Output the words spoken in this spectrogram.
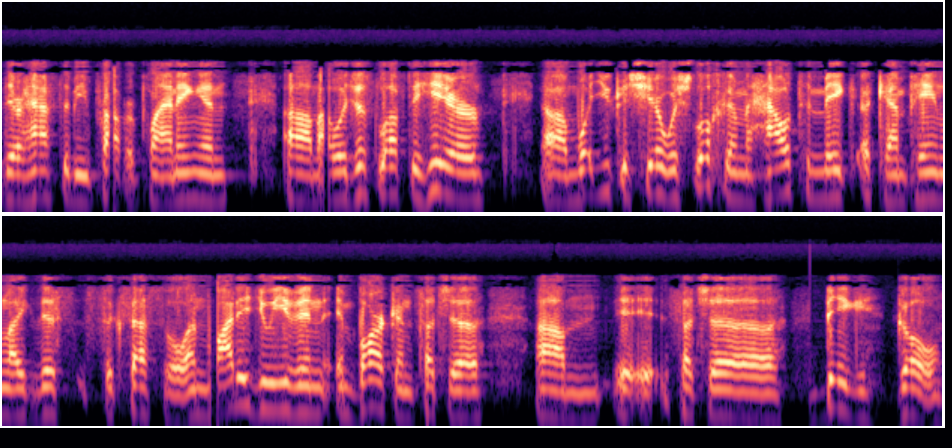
there has to be proper planning. And um, I would just love to hear um, what you could share with shluchim how to make a campaign like this successful, and why did you even embark on such a um, such a big goal.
